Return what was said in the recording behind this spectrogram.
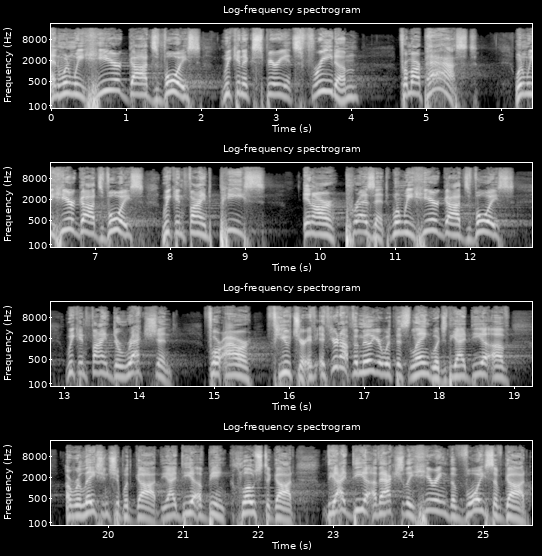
And when we hear God's voice, we can experience freedom from our past. When we hear God's voice, we can find peace in our present. When we hear God's voice, we can find direction for our future. If, if you're not familiar with this language, the idea of a relationship with God, the idea of being close to God, the idea of actually hearing the voice of God,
